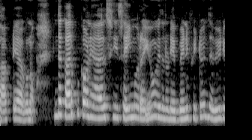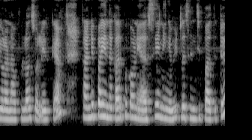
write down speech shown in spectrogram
சாப்பிட்டே ஆகணும். இந்த கருப்பு கவுனி அரிசி செய்முறையும் இதனுடைய பெனிஃபிட்டும் இந்த வீடியோவில் நான் ஃபுல்லாக சொல்லியிருக்கேன். கண்டிப்பாக இந்த கருப்பு கவுனி அரிசியை நீங்கள் வீட்டில் செஞ்சு பார்த்துட்டு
